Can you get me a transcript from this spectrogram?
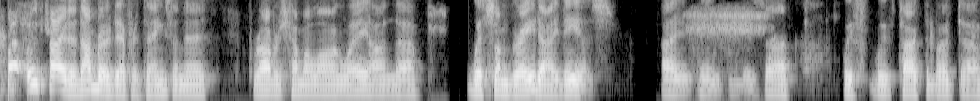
we've tried a number of different things and uh, Robert's come a long way on, uh, with some great ideas. I, uh, we've, we've talked about, uh,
